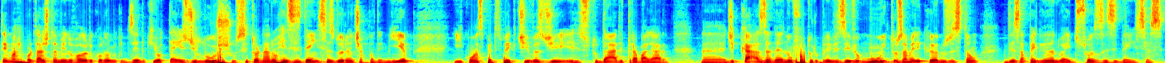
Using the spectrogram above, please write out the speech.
Tem uma reportagem também no Valor Econômico dizendo que hotéis de luxo se tornaram residências durante a pandemia e com as perspectivas de estudar e trabalhar uh, de casa, né, num futuro previsível, muitos americanos estão desapegando aí de suas residências.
